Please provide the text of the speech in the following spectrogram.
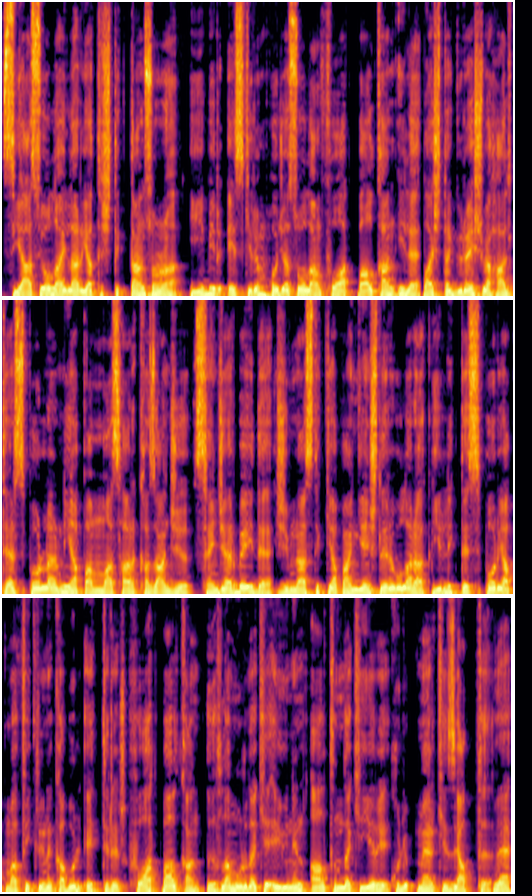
Siyasi olaylar yatıştıktan sonra iyi bir eskirim hocası olan Fuat Balkan ile başta güreş ve halter sporlarını yapan Mazhar Kazancı, Sencer Bey de jimnastik yapan gençleri bularak birlikte spor yapma fikrini kabul ettirir. Fuat Balkan, Ihlamur'daki evinin altındaki yeri kulüp merkezi yaptı ve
